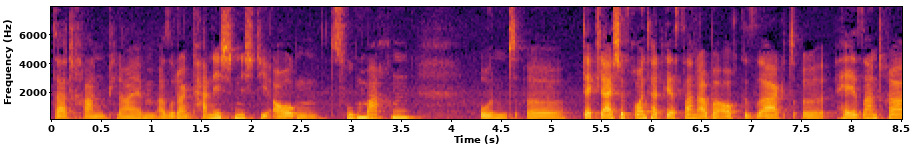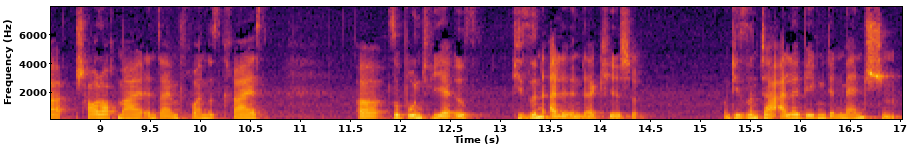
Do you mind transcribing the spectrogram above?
da dranbleiben. Also dann kann ich nicht die Augen zumachen. Und äh, der gleiche Freund hat gestern aber auch gesagt, äh, hey Sandra, schau doch mal in deinem Freundeskreis, äh, so bunt wie er ist, die sind alle in der Kirche. Und die sind da alle wegen den Menschen.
